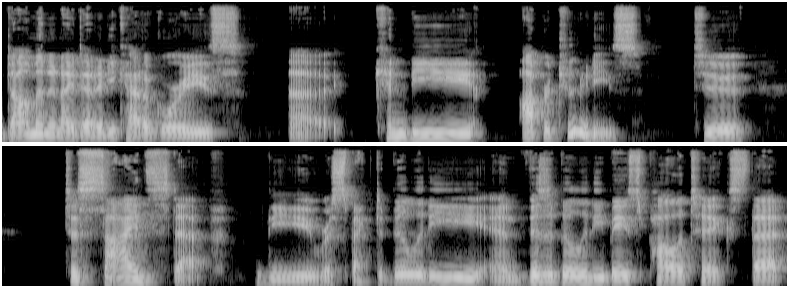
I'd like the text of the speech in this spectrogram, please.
dominant identity categories uh, can be opportunities to to sidestep the respectability and visibility based politics that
